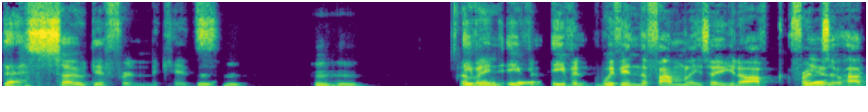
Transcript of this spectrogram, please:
they're so different. The kids, Mhm. Mhm. Even mean, even even within the family. So you know, I've friends Yeah. who had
